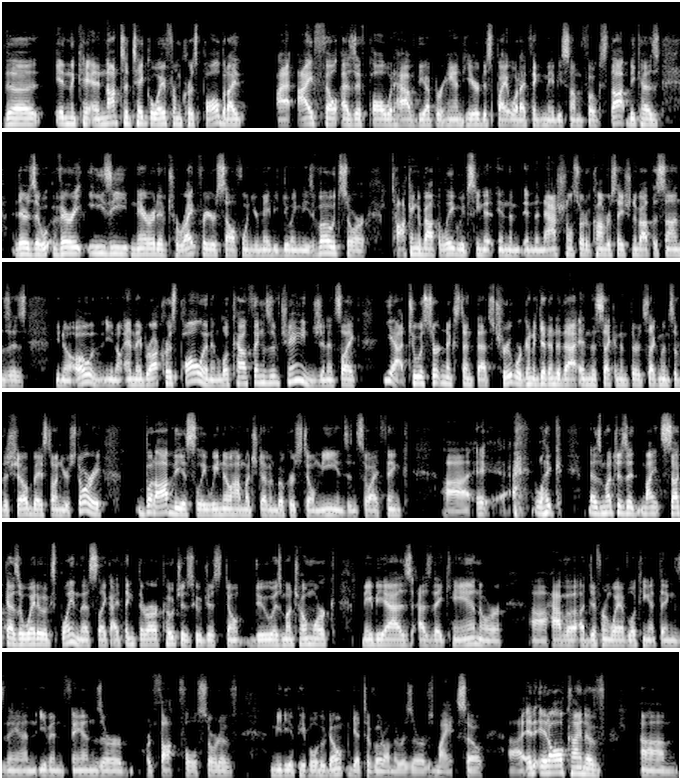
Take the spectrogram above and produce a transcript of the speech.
the in the and not to take away from Chris Paul, but I I, I felt as if Paul would have the upper hand here, despite what I think maybe some folks thought, because there's a very easy narrative to write for yourself when you're maybe doing these votes or talking about the league. We've seen it in the in the national sort of conversation about the Suns is, you know, oh, you know, and they brought Chris Paul in and look how things have changed. And it's like, yeah, to a certain extent that's true. We're going to get into that in the second and third segments of the show based on your story. But obviously, we know how much Devin Booker still means. And so I think uh, it, like as much as it might suck as a way to explain this, like I think there are coaches who just don't do as much homework maybe as as they can, or uh, have a, a, different way of looking at things than even fans or or thoughtful sort of media people who don't get to vote on the reserves might. So uh, it it all kind of um,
